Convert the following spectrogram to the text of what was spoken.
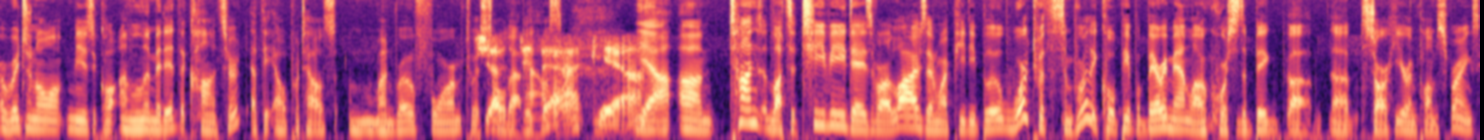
original musical Unlimited, the concert at the El Portals Monroe Forum to a Just sold out did house. That. Yeah. Yeah, um, tons, lots of TV, Days of Our Lives, NYPD Blue. Worked with some really cool people. Barry Manilow, of course, is a big uh, uh, star here in Palm Springs.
